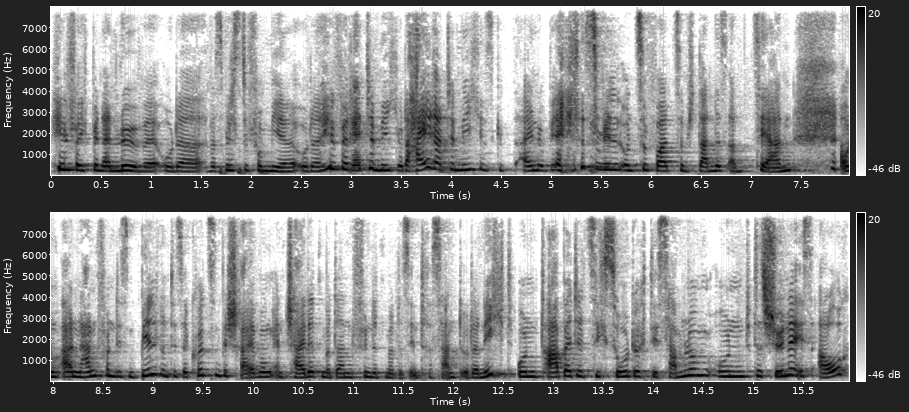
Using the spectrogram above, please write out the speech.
Hilfe, ich bin ein Löwe oder was willst du von mir? Oder Hilfe, rette mich oder heirate mich. Es gibt ein Objekt, das will und sofort zum Standesamt zerren. Und anhand von diesem Bild und dieser kurzen Beschreibung entscheidet man dann, findet man das interessant oder nicht und arbeitet sich so durch die Sammlung. Und das Schöne ist auch,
